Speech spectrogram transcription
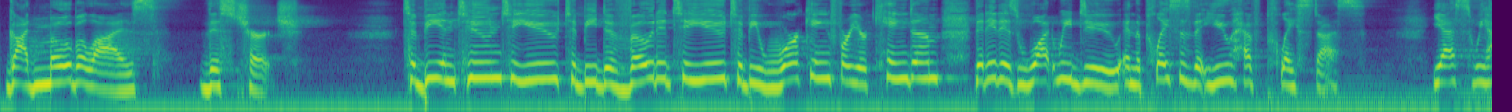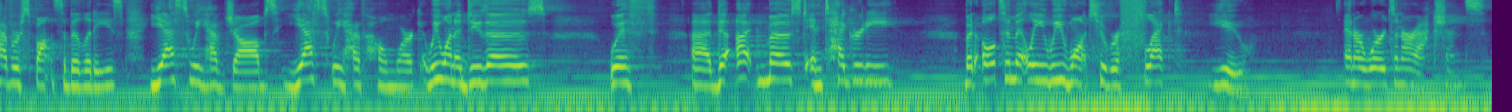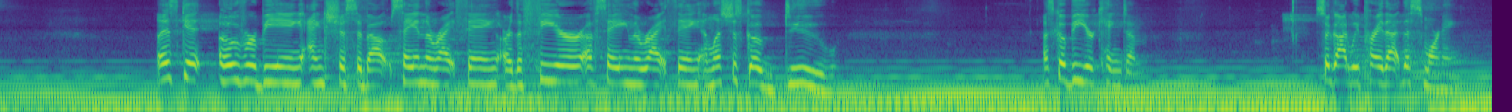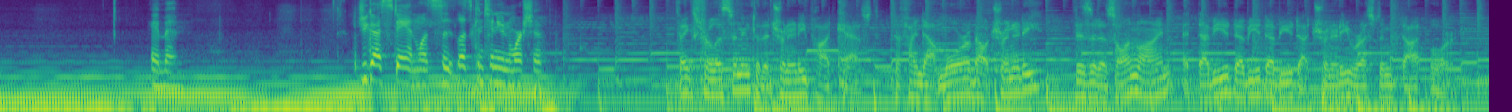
God, mobilize this church to be in tune to you, to be devoted to you, to be working for your kingdom, that it is what we do in the places that you have placed us. Yes, we have responsibilities. Yes, we have jobs. Yes, we have homework. We want to do those with uh, the utmost integrity, but ultimately, we want to reflect you in our words and our actions. Let's get over being anxious about saying the right thing or the fear of saying the right thing, and let's just go do. Let's go be your kingdom. So, God, we pray that this morning. Amen. Would you guys stand? Let's, let's continue in worship. Thanks for listening to the Trinity Podcast. To find out more about Trinity, visit us online at www.trinityruston.org.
